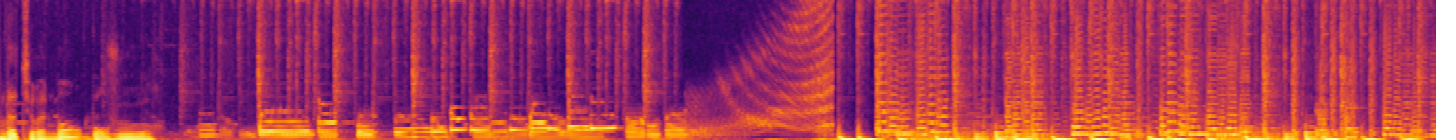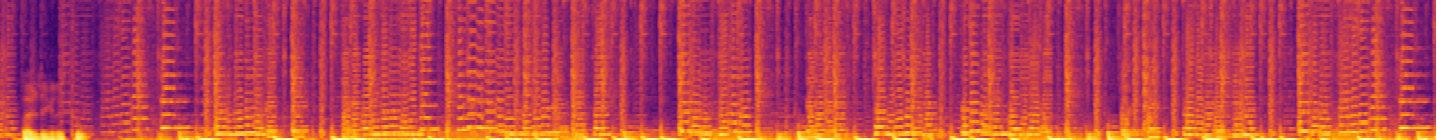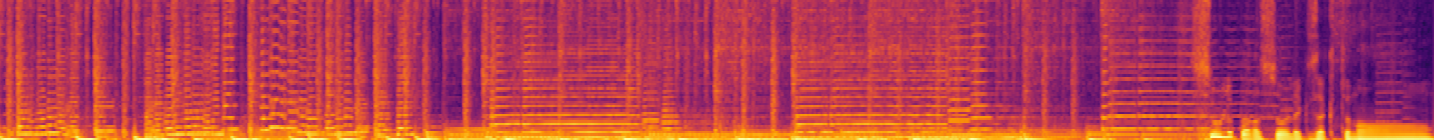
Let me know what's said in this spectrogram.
Naturellement, bonjour. Allegretto. Parasol, exactement.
